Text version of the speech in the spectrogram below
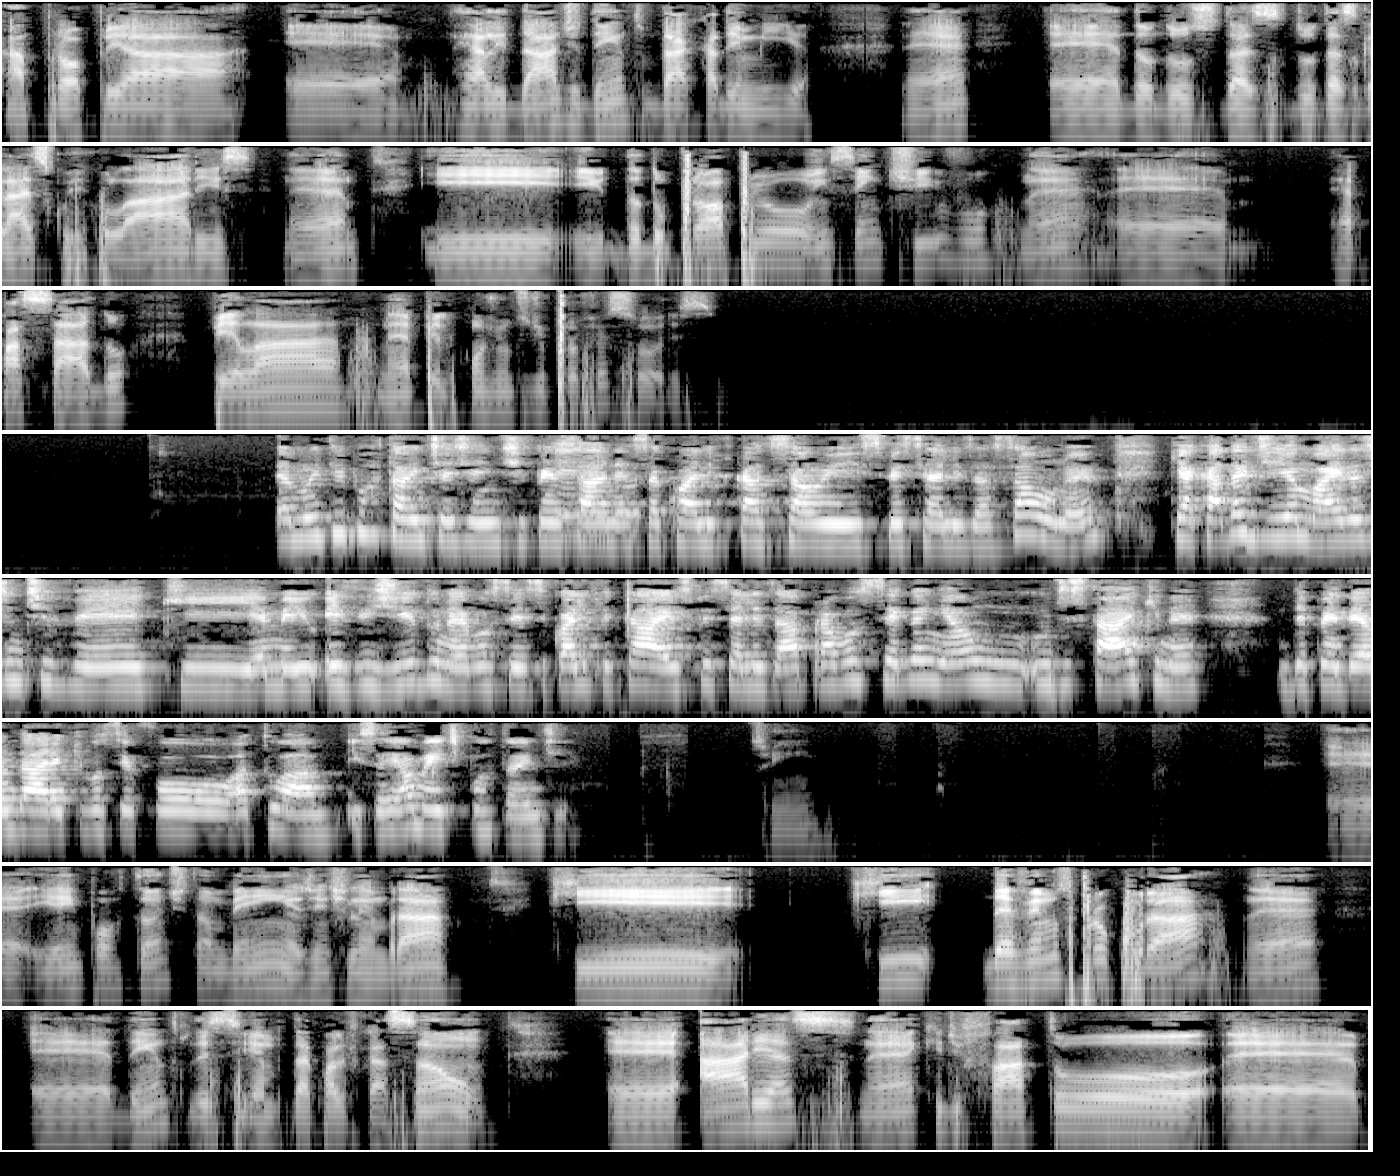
a própria é, realidade dentro da academia. Né? É, do, dos, das, do, das grades curriculares, né, e, e do, do, próprio incentivo, né, é, repassado pela, né, pelo conjunto de professores. É muito importante a gente pensar é. nessa qualificação e especialização, né? Que a cada dia mais a gente vê que é meio exigido, né? Você se qualificar e especializar para você ganhar um, um, destaque, né? Dependendo da área que você for atuar. Isso é realmente importante. Sim. É, e é importante também a gente lembrar que, que devemos procurar, né? É, dentro desse âmbito da qualificação, é, áreas né, que de fato é,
